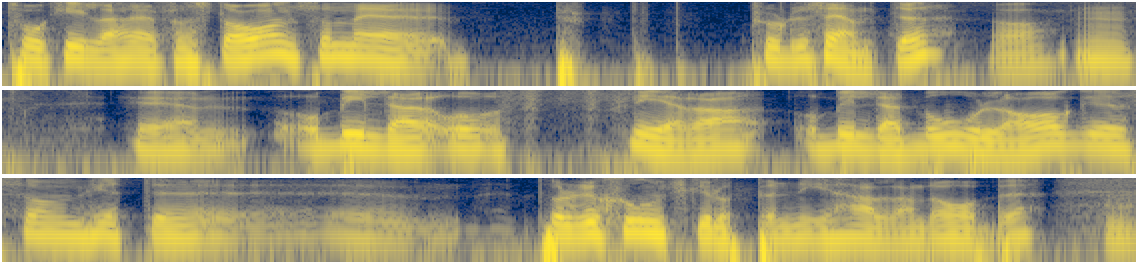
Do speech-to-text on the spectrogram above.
två killar här från stan som är producenter. Ja. Mm. Eh, och bildade, och flera, och bildade ett bolag som heter eh, Produktionsgruppen i Halland AB. Mm.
